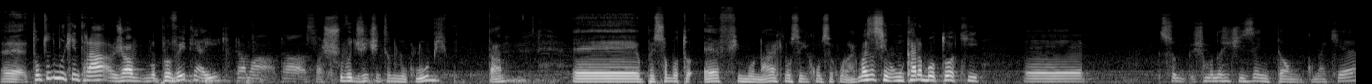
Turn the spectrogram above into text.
é, então todo mundo que entrar, já aproveitem aí que tá, uma, tá essa chuva de gente entrando no clube, tá? É, o pessoal botou F Monark, não sei o que aconteceu com o Monark. Mas assim, um cara botou aqui. é, sob- chamando a gente de isentão. Como é que é?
